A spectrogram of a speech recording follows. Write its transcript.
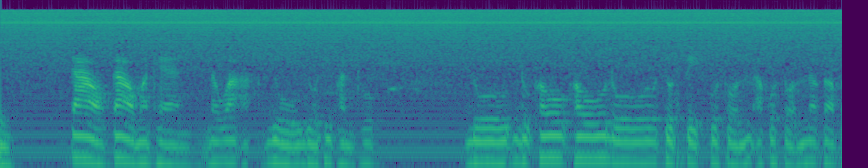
มเก้าเก้ามาแทนนะว่าอยู่อยู่ที่พันธุ ดูดูเขาเขาดูจุติกุศล อกุศลแล้วก็ป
